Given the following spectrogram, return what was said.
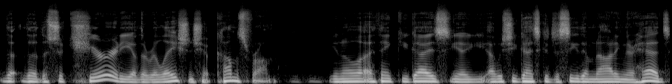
the the, the security of the relationship comes from you know, I think you guys, you know, I wish you guys could just see them nodding their heads.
